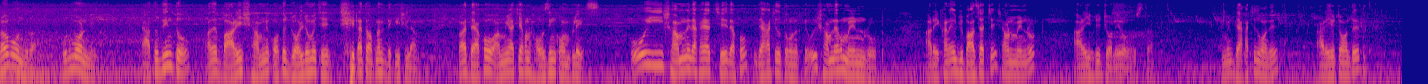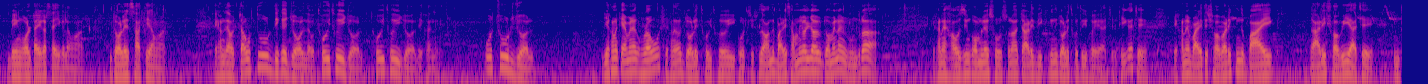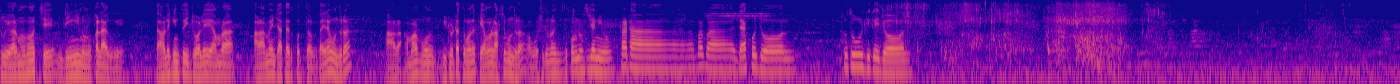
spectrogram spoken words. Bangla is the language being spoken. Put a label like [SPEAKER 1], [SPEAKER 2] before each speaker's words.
[SPEAKER 1] হ্যালো বন্ধুরা, গুড মর্নিং। এতদিন তো আমাদের বাড়ির সামনে কত জল জমেছে সেটা তো আপনাদের দেখিয়েছিলাম। এবার দেখো, আমি আছি এখন হাউজিং কমপ্লেক্স ওই সামনে দেখা যাচ্ছে, দেখো, দেখাচ্ছি তো তোমাদেরকে, ওই সামনে এখন মেন রোড আর এখানে ওই যে বাস যাচ্ছে, সামনে মেন রোড আর এই হচ্ছে জলের অবস্থা। আমি দেখাচ্ছি তোমাদের, আর এই হচ্ছে আমাদের বেঙ্গল টাইগার সাইকেল আমার, জলের সাথে আমার। এখানে দেখো চতুর দিকে জল, দেখো, থই থই জল, থই থই জল এখানে। প্রচুর জল। যেখানে ক্যামেরা ঘোরাবো সেখানে জলে থই থই করছে। শুধু আমাদের বাড়ির সামনে জল জমে না, বন্ধুরা, এখানে হাউজিং কমপ্লেক্স সরসোনা চারিদিকে কিন্তু জলে থই হয়ে আছে, ঠিক আছে? এখানে বাড়িতে সবারই কিন্তু বাইক গাড়ি সবই আছে, কিন্তু এবার মনে হচ্ছে ডিঙি নৌকা লাগবে। তাহলে কিন্তু এই জলে আমরা আরামে যাতায়াত করতে পারব, তাই না, বন্ধুরা? আর আমার ভিডিওটা তোমাদের কেমন লাগছে, বন্ধুরা? অবশ্যই তোমরা কিন্তু কমেন্ট বক্সে জানিও। টাটা বাই বাই দেখো জল, চতুর্দিকে জল।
